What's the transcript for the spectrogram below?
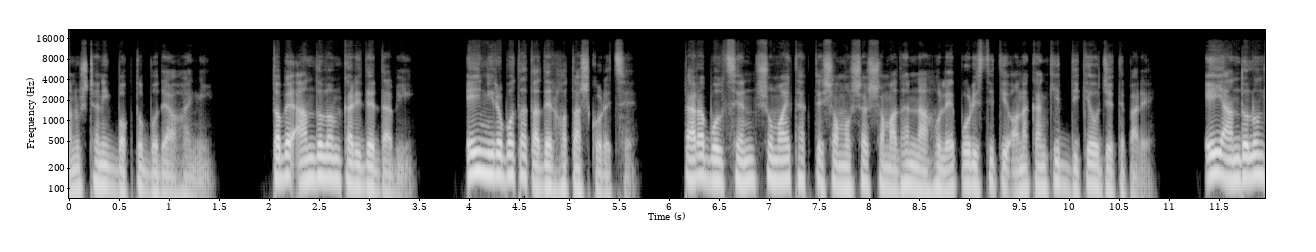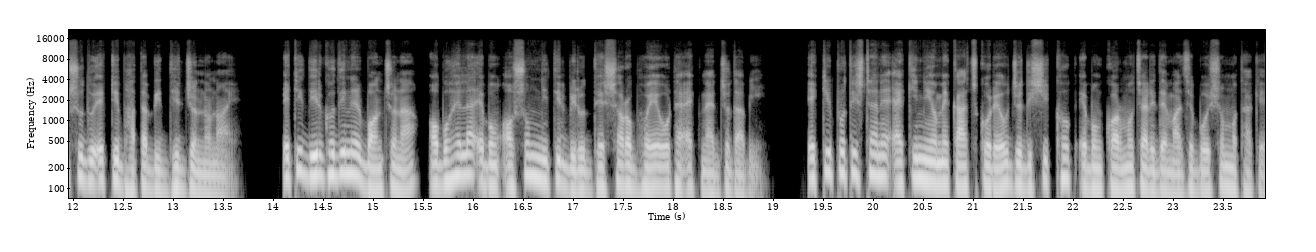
আনুষ্ঠানিক বক্তব্য দেওয়া হয়নি। তবে আন্দোলনকারীদের দাবি, এই নীরবতা তাদের হতাশ করেছে। তারা বলছেন, সময় থাকতে সমস্যার সমাধান না হলে পরিস্থিতি অনাকাঙ্ক্ষিত দিকেও যেতে পারে। এই আন্দোলন শুধু একটি ভাতা বৃদ্ধির জন্য নয়, এটি দীর্ঘদিনের বঞ্চনা, অবহেলা এবং অসম নীতির বিরুদ্ধে সরব হয়ে ওঠা এক ন্যায্য দাবি। একটি প্রতিষ্ঠানে একই নিয়মে কাজ করেও যদি শিক্ষক এবং কর্মচারীদের মাঝে বৈষম্য থাকে,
